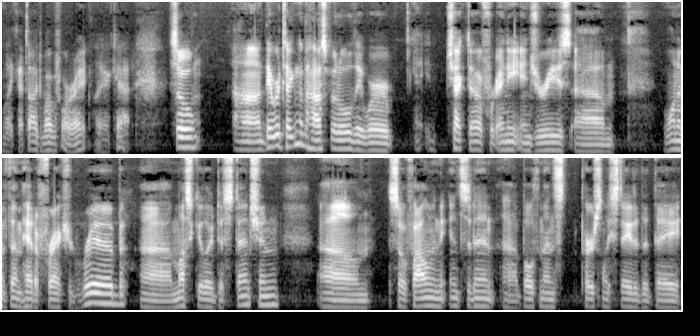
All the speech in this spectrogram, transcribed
like I talked about before, right? Like a cat. So uh, they were taken to the hospital. They were checked out for any injuries. Um, one of them had a fractured rib, uh, muscular distension. Um, so, following the incident, uh, both men personally stated that they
